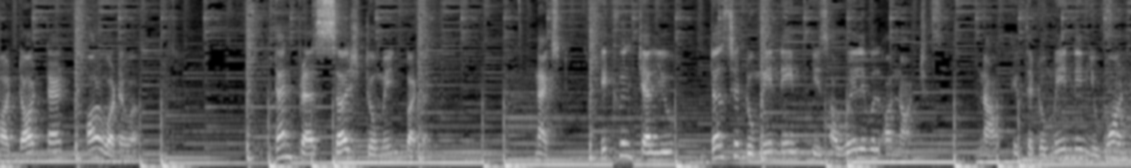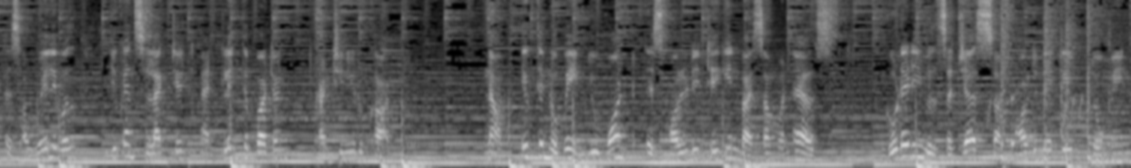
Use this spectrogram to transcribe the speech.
or .net or whatever. Then press search domain button. Next, it will tell you does the domain name is available or not. Now, if the domain name you want is available, you can select it and click the button continue to cart. Now, if the domain you want is already taken by someone else, GoDaddy will suggest some alternative domain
